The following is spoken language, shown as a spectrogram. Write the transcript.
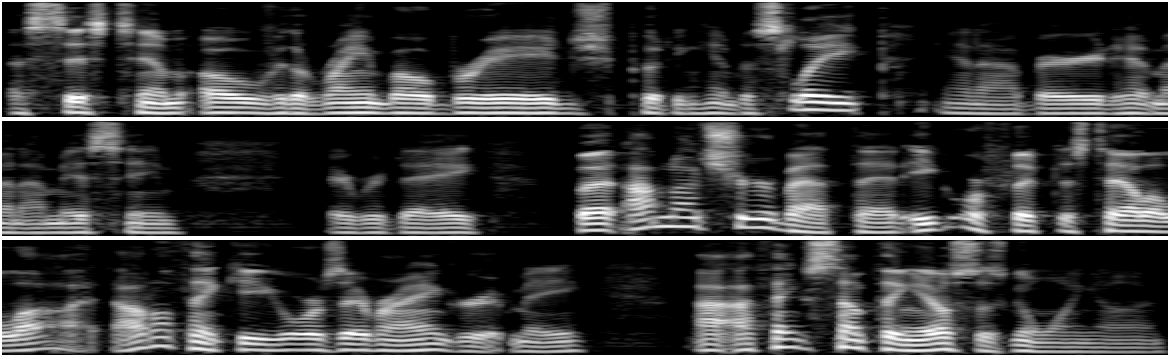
assist him over the Rainbow Bridge, putting him to sleep. And I buried him, and I miss him every day. But I'm not sure about that. Igor flipped his tail a lot. I don't think Igor's ever angry at me. I, I think something else is going on.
